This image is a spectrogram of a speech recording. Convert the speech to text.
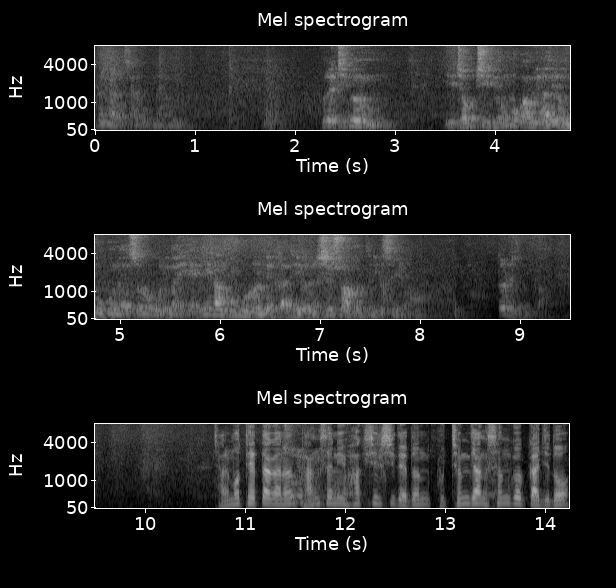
그런 장에서 해보면. 그래 지금 이 정치 혐오감이나 이런 부분에서 우리가 예민한 부분을 몇 가지를 실수한 것들이 있어요. 떨어지니까. 잘못했다가는 당선이 확실시되던 구청장 선거까지도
